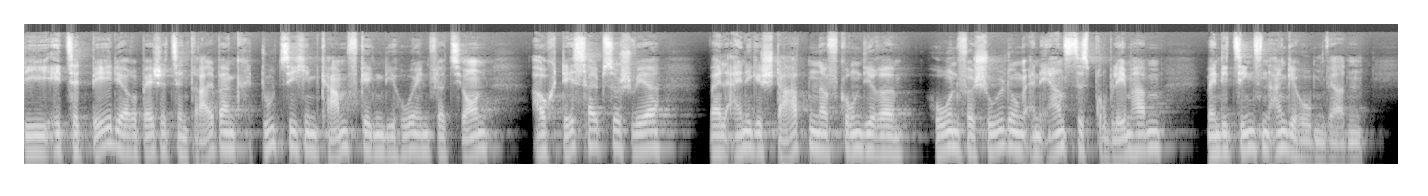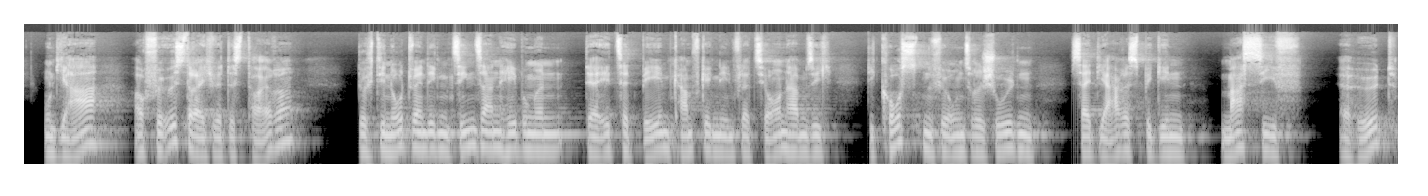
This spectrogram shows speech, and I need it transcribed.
Die EZB, die Europäische Zentralbank, tut sich im Kampf gegen die hohe Inflation auch deshalb so schwer, weil einige Staaten aufgrund ihrer hohen Verschuldung ein ernstes Problem haben, wenn die Zinsen angehoben werden. Und ja, auch für Österreich wird es teurer. Durch die notwendigen Zinsanhebungen der EZB im Kampf gegen die Inflation haben sich die Kosten für unsere Schulden seit Jahresbeginn massiv erhöht.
